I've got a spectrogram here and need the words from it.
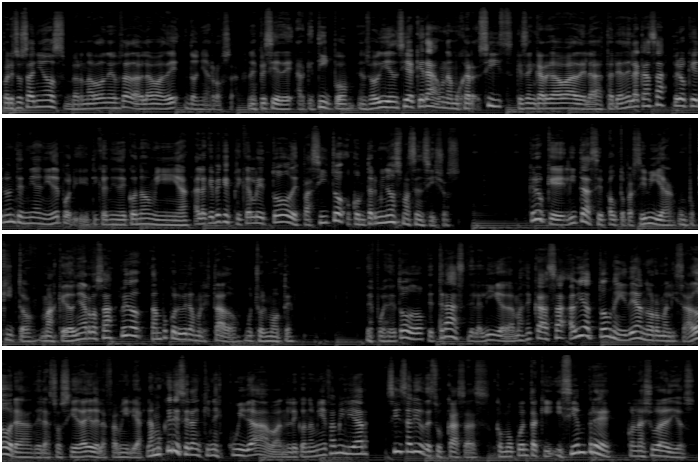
Por esos años, Bernardo Neustadt hablaba de Doña Rosa, una especie de arquetipo en su audiencia que era una mujer cis que se encargaba de las tareas de la casa, pero que no entendía ni de política ni de economía, a la que había que explicarle todo despacito o con términos más sencillos. Creo que Lita se autopercibía un poquito más que Doña Rosa, pero tampoco le hubiera molestado mucho el mote. Después de todo, detrás de la Liga de Damas de Casa había toda una idea normalizadora de la sociedad y de la familia. Las mujeres eran quienes cuidaban la economía familiar sin salir de sus casas, como cuenta aquí, y siempre con la ayuda de Dios.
